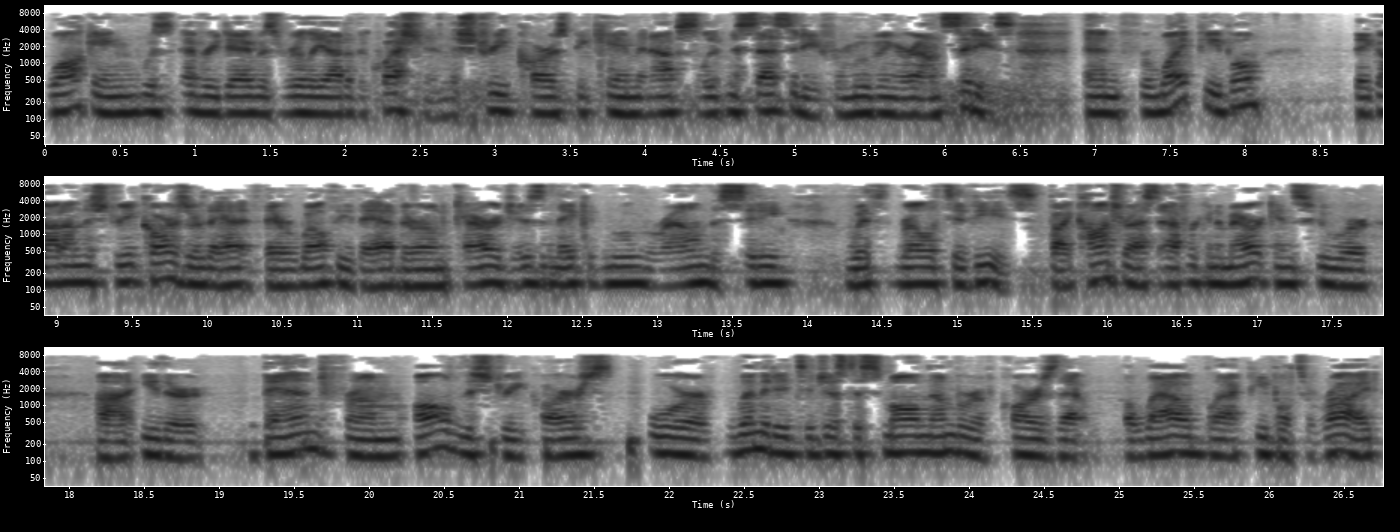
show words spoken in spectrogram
walking was every day was really out of the question. The streetcars became an absolute necessity for moving around cities. And for white people, they got on the streetcars or they had, if they were wealthy, they had their own carriages and they could move around the city with relative ease. By contrast, African Americans who were uh, either banned from all of the streetcars or limited to just a small number of cars that allowed black people to ride,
